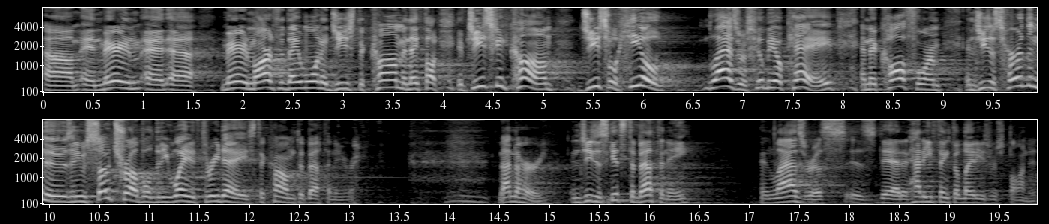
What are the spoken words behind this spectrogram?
Um, and Mary and, uh, Mary and Martha, they wanted Jesus to come, and they thought, if Jesus can come, Jesus will heal Lazarus. He'll be okay. And they called for him, and Jesus heard the news, and he was so troubled that he waited three days to come to Bethany. Right? Not in a hurry. And Jesus gets to Bethany, and Lazarus is dead. And how do you think the ladies responded?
